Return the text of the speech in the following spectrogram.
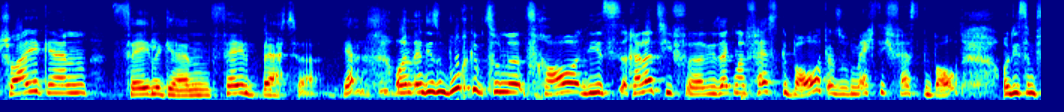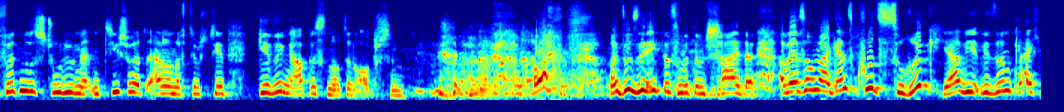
Try again, fail again, fail better. Ja? Und in diesem Buch gibt es so eine Frau, die ist relativ, äh, wie sagt man, fest gebaut, also mächtig fest gebaut. Und die ist im Fitnessstudio und hat ein T-Shirt an und auf dem steht, Giving up is not an option. und, und, so sehe ich das mit dem Scheitern. Aber jetzt nochmal ganz kurz zurück. Ja? Wir, wir sind gleich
